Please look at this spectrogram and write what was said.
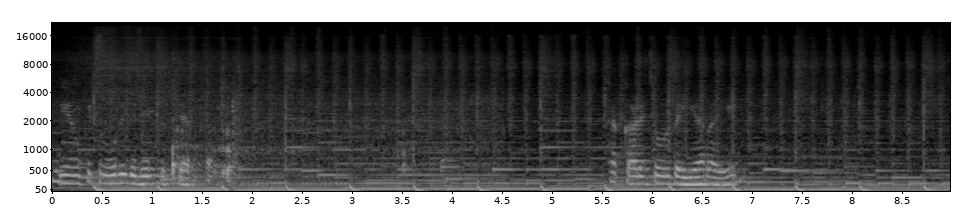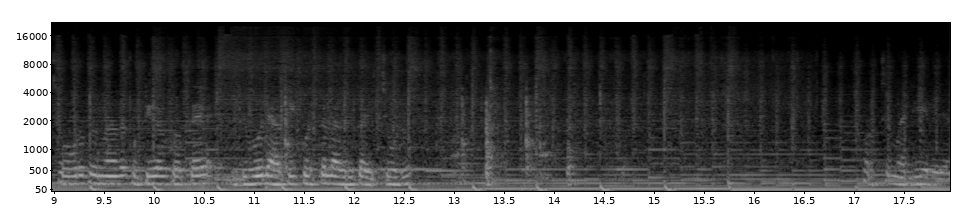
ഇനി നമുക്ക് ചോറ് ഇതിലേക്ക് ചേർക്കാം. തക്കാളി ചോറ് തയ്യാറായി. ചോറ് തിന്നാതെ കുട്ടികൾക്കൊക്കെ ഇതുപോലെ ആക്കി കൊടുത്താൽ അവർ കഴിച്ചോളൂ. കുറച്ച് മല്ലിയില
